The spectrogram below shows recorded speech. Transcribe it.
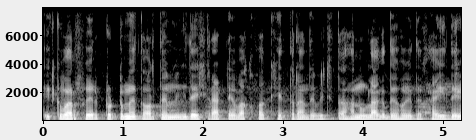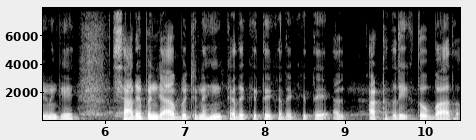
ਇੱਕ ਵਾਰ ਫਿਰ ਟੁੱਟਵੇਂ ਤੌਰ ਤੇ ਮੀਂਹ ਦੇ ਛਰਾਟੇ ਵੱਖ-ਵੱਖ ਖੇਤਰਾਂ ਦੇ ਵਿੱਚ ਤੁਹਾਨੂੰ ਲੱਗਦੇ ਹੋਏ ਦਿਖਾਈ ਦੇਣਗੇ। ਸਾਰੇ ਪੰਜਾਬ ਵਿੱਚ ਨਹੀਂ, ਕਦੇ ਕਿਤੇ ਕਦੇ ਕਿਤੇ 8 ਤਰੀਕ ਤੋਂ ਬਾਅਦ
